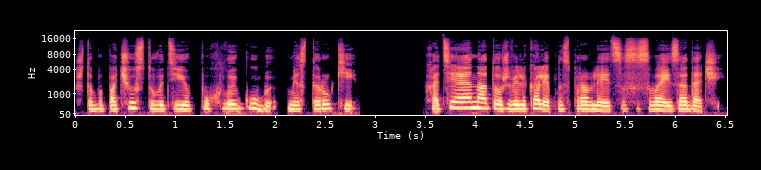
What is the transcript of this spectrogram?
чтобы почувствовать ее пухлые губы вместо руки. Хотя и она тоже великолепно справляется со своей задачей.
